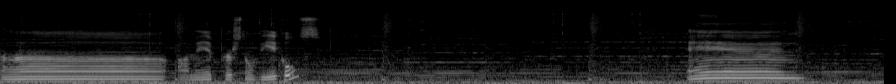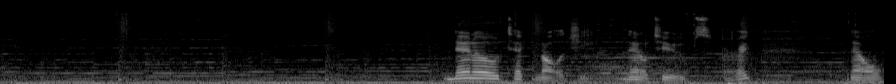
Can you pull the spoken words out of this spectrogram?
Uh, automated personal vehicles. And nanotechnology, nanotubes. All right. Now,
